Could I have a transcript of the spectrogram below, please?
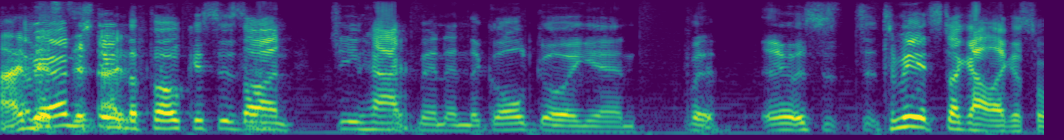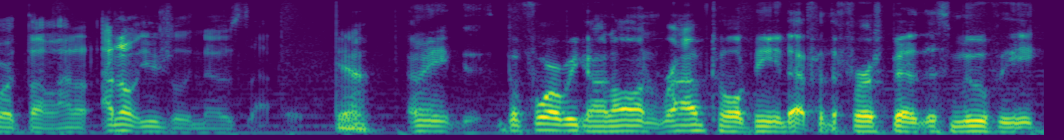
I, mean, I missed it. understand I- the focus is on Gene Hackman and the gold going in, but it was just, to me it stuck out like a sore thumb. I don't, I don't usually notice that. Yeah. I mean, before we got on, Rob told me that for the first bit of this movie,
